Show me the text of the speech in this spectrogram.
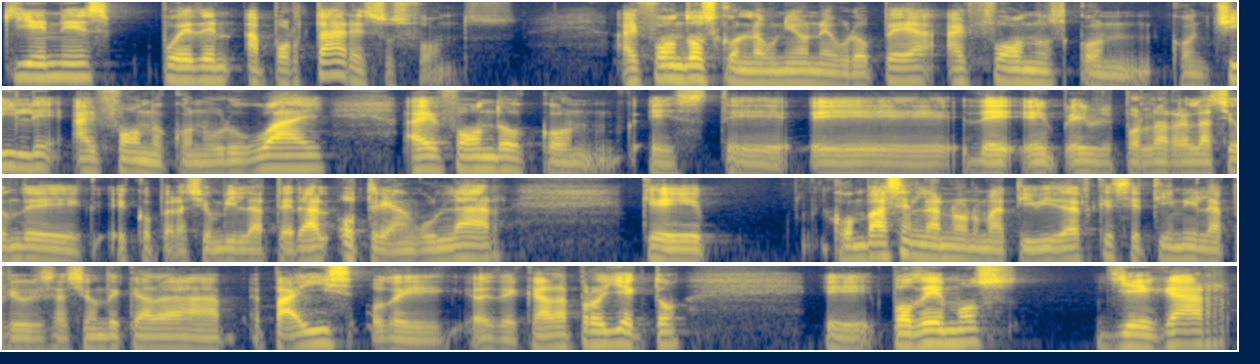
quiénes pueden aportar esos fondos. Hay fondos con la Unión Europea, hay fondos con, con Chile, hay fondos con Uruguay, hay fondos con este, eh, de, eh, por la relación de cooperación bilateral o triangular, que con base en la normatividad que se tiene y la priorización de cada país o de, de cada proyecto, eh, podemos llegar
